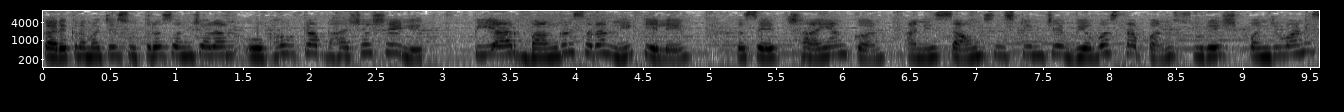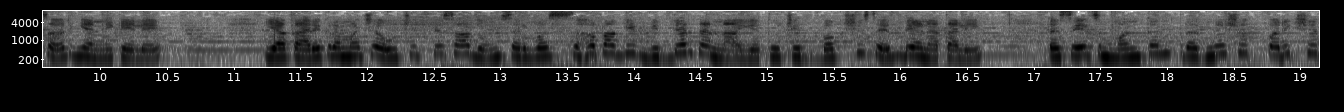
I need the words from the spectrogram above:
कार्यक्रमाचे सूत्रसंचालन ओघवत्या भाषा शैलीत पी आर बांगर सरांनी केले. तसेच छायांकन आणि साऊंड सिस्टीमचे व्यवस्थापन सुरेश पंजवाणी सर यांनी केले. या कार्यक्रमाचे औचित्य साधून सर्व सहभागी विद्यार्थ्यांना यथोचित बक्षिसे देण्यात आली. तसेच मंथन प्रज्ञाशोध परीक्षेत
